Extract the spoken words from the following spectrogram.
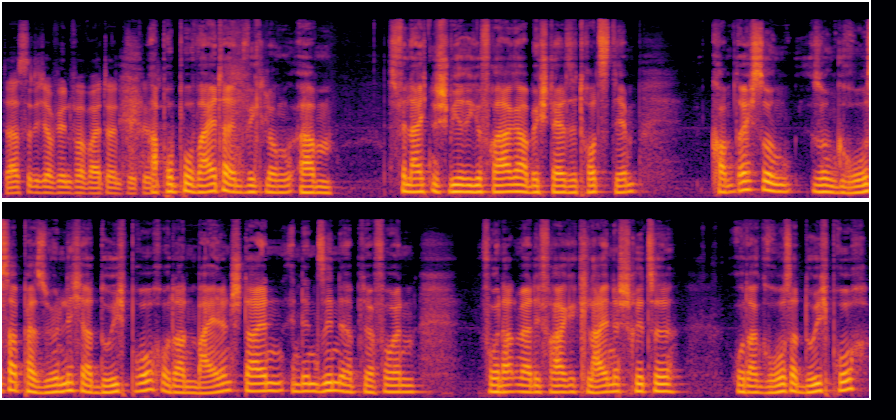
Da hast du dich auf jeden Fall weiterentwickelt. Apropos Weiterentwicklung, ähm, ist vielleicht eine schwierige Frage, aber ich stelle sie trotzdem. Kommt euch so ein, so ein großer persönlicher Durchbruch oder ein Meilenstein in den Sinn? Ihr habt ja vorhin, vorhin hatten wir ja die Frage kleine Schritte oder großer Durchbruch.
